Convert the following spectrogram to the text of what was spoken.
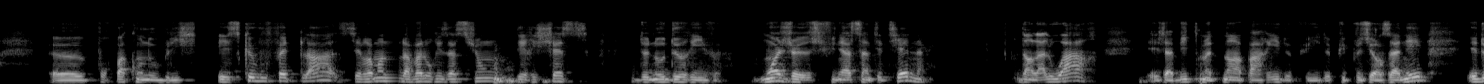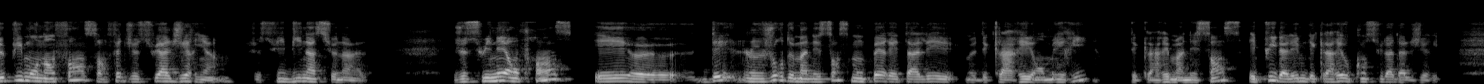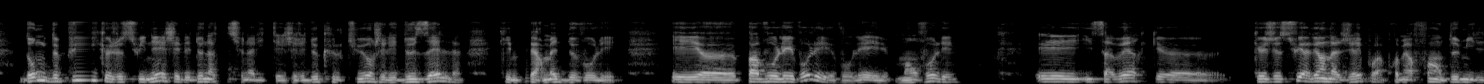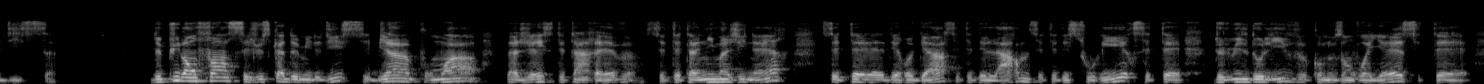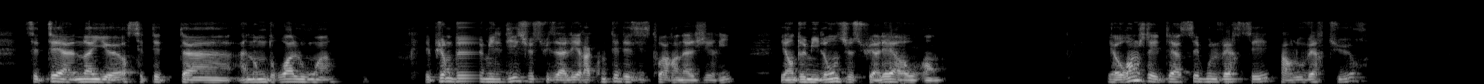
euh, pour pas qu'on oublie. Et ce que vous faites là, c'est vraiment la valorisation des richesses de nos deux rives. Moi, je, suis né à Saint-Étienne, dans la Loire, et j'habite maintenant à Paris depuis, depuis plusieurs années. Et depuis mon enfance, en fait, je suis algérien, je suis binational. Je suis né en France et euh, dès le jour de ma naissance, mon père est allé me déclarer en mairie, déclarer ma naissance, et puis il allait me déclarer au consulat d'Algérie. Donc, depuis que je suis né, j'ai les deux nationalités, j'ai les deux cultures, j'ai les deux ailes qui me permettent de voler. Et euh, pas voler, voler, voler, m'envoler. Et il s'avère que, que je suis allé en Algérie pour la première fois en 2010. Depuis l'enfance et jusqu'à 2010, eh bien, pour moi, l'Algérie, c'était un rêve, c'était un imaginaire, c'était des regards, c'était des larmes, c'était des sourires, c'était de l'huile d'olive qu'on nous envoyait, c'était, un ailleurs, c'était un, un endroit loin. Et puis en 2010, je suis allé raconter des histoires en Algérie. Et en 2011, je suis allé à Oran. Et à Oran, j'ai été assez bouleversé par l'ouverture,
